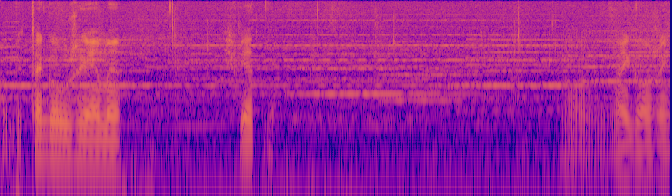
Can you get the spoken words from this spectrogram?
Sobie tego użyjemy. Świetnie. O, najgorzej.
